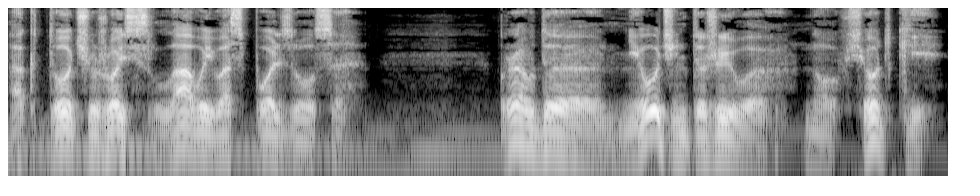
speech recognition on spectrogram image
а кто чужой славой воспользовался. Правда, не очень-то живо, но все-таки...»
